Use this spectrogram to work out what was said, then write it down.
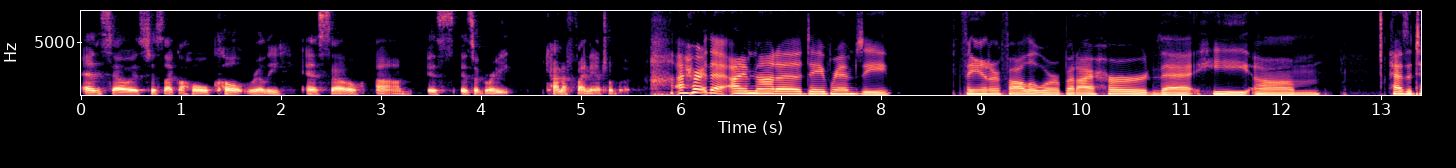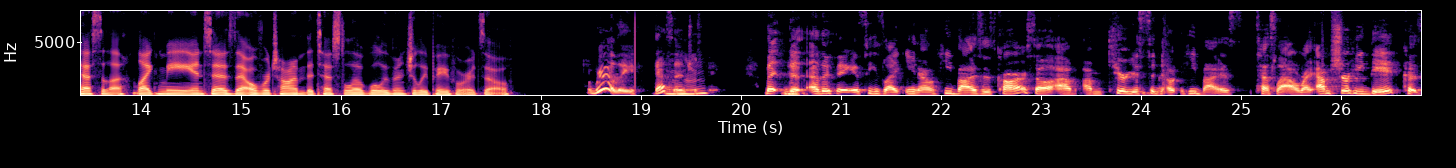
and so it's just like a whole cult, really. And so um, it's it's a great kind of financial book. I heard that I'm not a Dave Ramsey fan or follower, but I heard that he um has a Tesla like me and says that over time the Tesla will eventually pay for itself. Really? That's mm-hmm. interesting. But the yeah. other thing is, he's like, you know, he buys his car. So I'm, I'm curious to know he buys Tesla outright. I'm sure he did because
